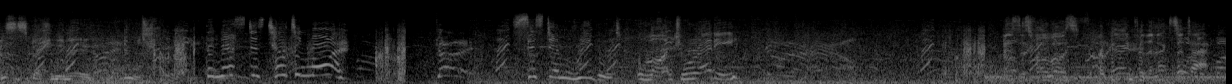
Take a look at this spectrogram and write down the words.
This is specially made. It The nest is tilting more. Got it! System reboot. Launch ready. This is Phobos. Preparing for the next attack. Fire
